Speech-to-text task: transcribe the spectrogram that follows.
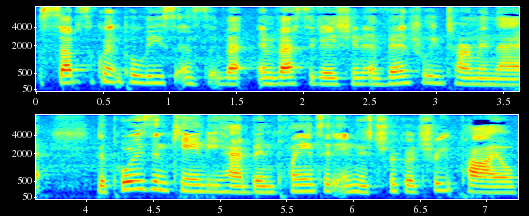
subsequent police investigation eventually determined that the poison candy had been planted in his trick or treat pile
